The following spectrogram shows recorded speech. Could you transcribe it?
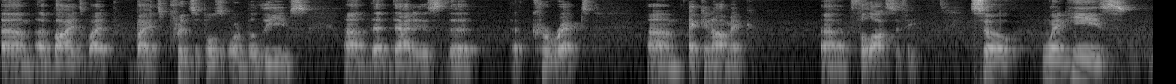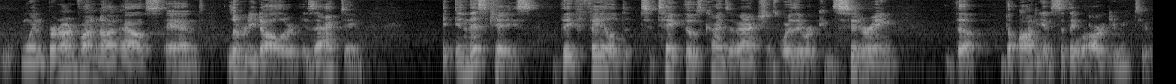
um, abides by, by its principles or believes uh, that that is the uh, correct um, economic uh, philosophy. So when he's when Bernard von Nothaus and Liberty Dollar is acting, in this case, they failed to take those kinds of actions where they were considering the the audience that they were arguing to.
